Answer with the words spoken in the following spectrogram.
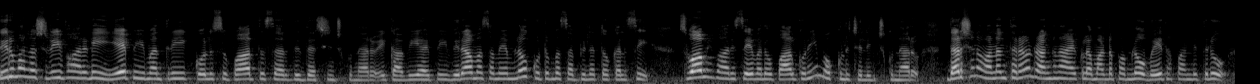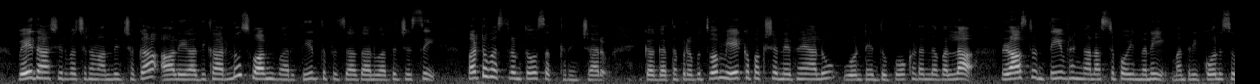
తిరుమల శ్రీవారిని ఏపీ మంత్రి కొలుసు పార్థసారథి దర్శించుకున్నారు. ఇక వీఐపీ విరామ సమయంలో కుటుంబ సభ్యులతో కలిసి స్వామివారి సేవలో పాల్గొని మొక్కులు చెల్లించుకున్నారు. దర్శనం అనంతరం రంగనాయకుల మండపంలో వేద పండితులు వేదాశీర్వచనం అందించగా ఆలయ అధికారులు స్వామివారి తీర్థ ప్రసాదాలు అందజేసి పట్టువస్త్రంతో సత్కరించారు. ఇక గత ప్రభుత్వం ఏకపక్ష నిర్ణయాలు ఒంటెద్దు పోకడల వల్ల రాష్ట్రం తీవ్రంగా నష్టపోయిందని మంత్రి కొలుసు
